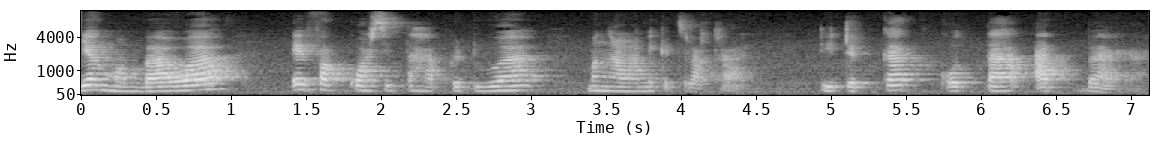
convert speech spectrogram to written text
yang membawa evakuasi tahap kedua mengalami kecelakaan di dekat kota Atbara.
